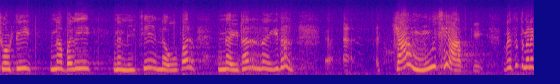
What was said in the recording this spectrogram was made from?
छोटी ना बड़ी न नीचे न ऊपर न इधर न इधर। क्या मूछ है आपकी? वैसे तो मैंने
